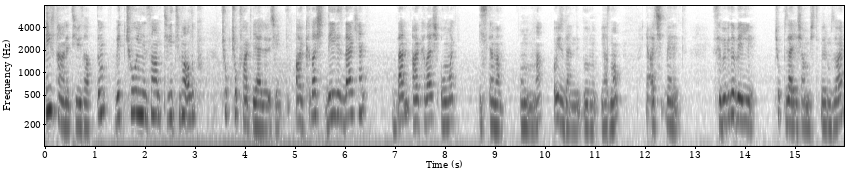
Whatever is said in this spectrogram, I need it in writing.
bir tane tweet attım ve çoğu insan tweetimi alıp çok çok farklı yerlere çekti. Arkadaş değiliz derken ben arkadaş olmak istemem onunla. O yüzden de bunu yazmam. Ya açık ve net. Sebebi de belli. Çok güzel yaşanmışlıklarımız var.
